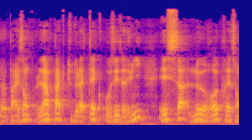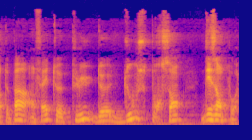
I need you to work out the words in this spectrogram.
euh, par exemple l'impact de la tech aux États-Unis, et ça ne représente pas en fait plus de 12% des emplois.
